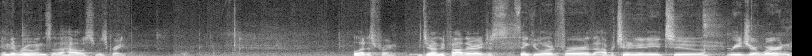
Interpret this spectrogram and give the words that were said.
and the ruins of the house was great. Let us pray. Dear Heavenly Father, I just thank you, Lord, for the opportunity to read your word.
